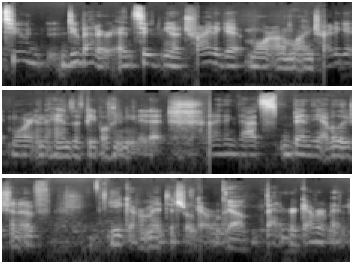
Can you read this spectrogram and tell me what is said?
to do better and to you know try to get more online try to get more in the hands of people who needed it and I think that's been the evolution of e-government digital government Yeah. better government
